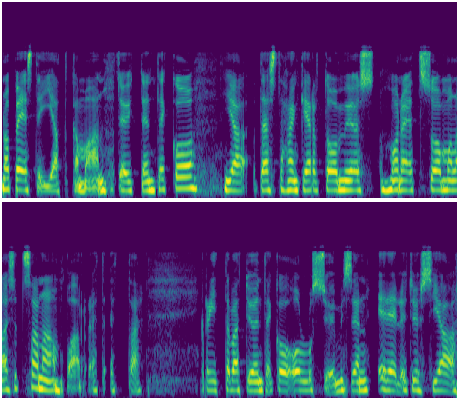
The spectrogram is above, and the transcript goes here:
nopeasti jatkamaan töiden tekoa. Ja tästähän kertoo myös monet suomalaiset sananparret, että riittävä työnteko on ollut syömisen edellytys ja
